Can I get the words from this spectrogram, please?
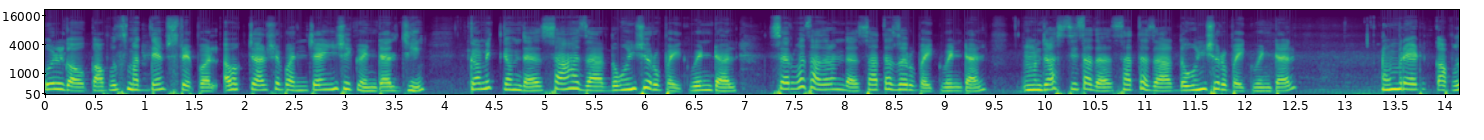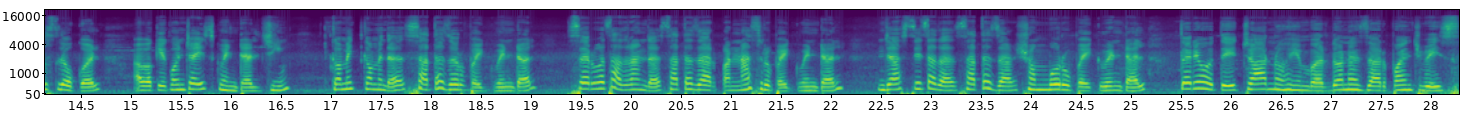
पुलगाव कापूस मध्यम स्टेपल आवक चारशे पंच्याऐंशी क्विंटलची कमीत कमी दर सहा हजार दोनशे रुपये क्विंटल सर्वसाधारण दर सात हजार रुपये क्विंटल जास्तीचा दर सात हजार दोनशे रुपये क्विंटल उमरेड कापूस लोकल अवक एकोणचाळीस क्विंटलची कमीत कमी दर सात हजार रुपये क्विंटल सर्वसाधारण दर सात हजार पन्नास रुपये क्विंटल जास्तीचा दर सात हजार शंभर रुपये क्विंटल तरी होते चार नोव्हेंबर दोन हजार पंचवीस.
